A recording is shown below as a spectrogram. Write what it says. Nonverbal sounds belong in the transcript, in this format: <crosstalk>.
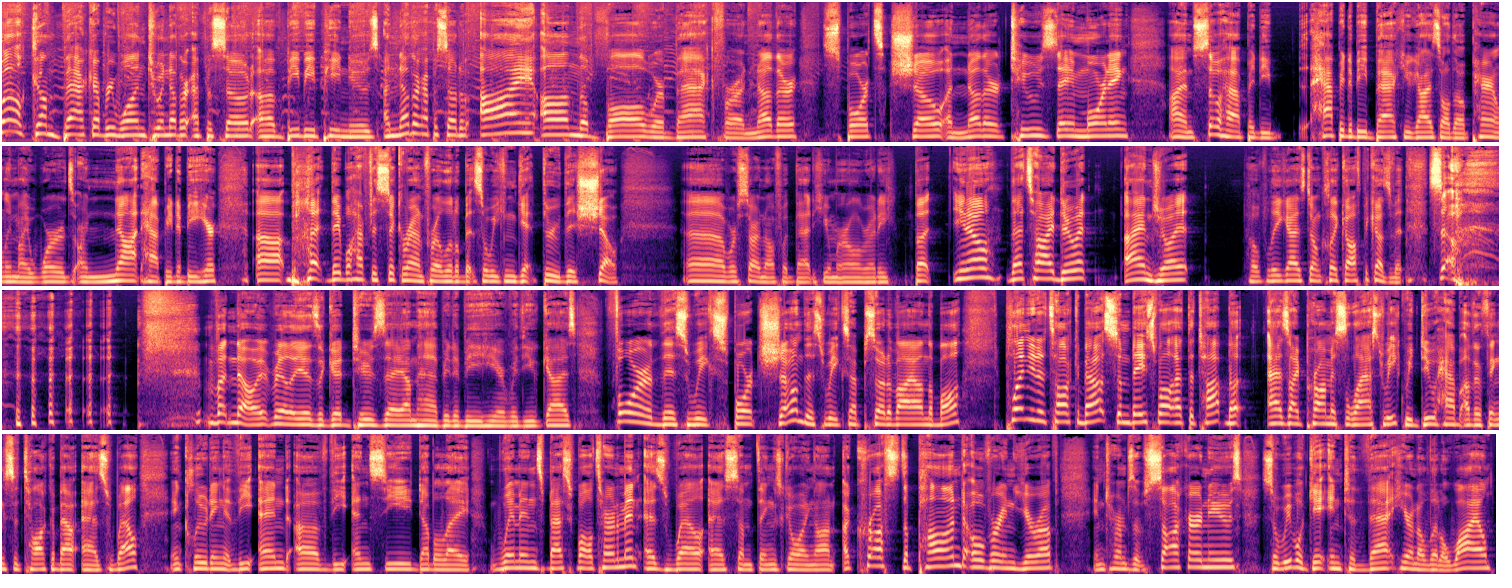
Welcome back, everyone, to another episode of BBP News, another episode of Eye on the Ball. We're back for another sports show, another Tuesday morning. I am so happy to happy to be back, you guys. Although apparently my words are not happy to be here, uh, <laughs> but they will have to stick around for a little bit so we can get through this show. Uh, we're starting off with bad humor already, but you know that's how I do it. I enjoy it. Hopefully, you guys don't click off because of it. So. <laughs> <laughs> but no, it really is a good Tuesday. I'm happy to be here with you guys for this week's sports show, this week's episode of Eye on the Ball. Plenty to talk about, some baseball at the top, but as I promised last week, we do have other things to talk about as well, including the end of the NCAA women's basketball tournament, as well as some things going on across the pond over in Europe in terms of soccer news. So we will get into that here in a little while.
